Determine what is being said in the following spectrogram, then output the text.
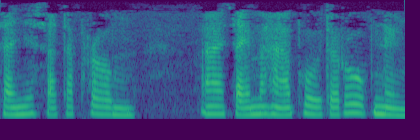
สัญญสัตตพรม อาศัยมหาภูตรูปหนึ่ง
